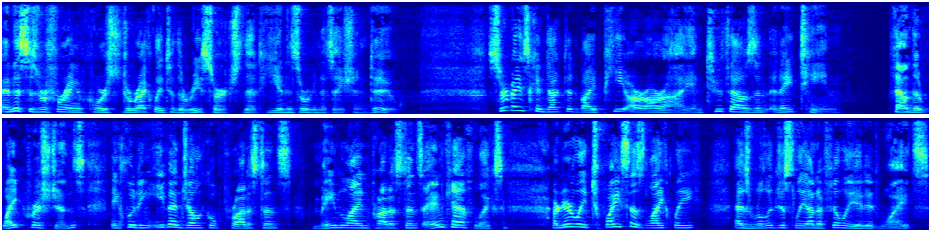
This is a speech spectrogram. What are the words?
And this is referring, of course, directly to the research that he and his organization do. Surveys conducted by PRRI in 2018 found that white Christians, including evangelical Protestants, mainline Protestants, and Catholics, are nearly twice as likely as religiously unaffiliated whites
